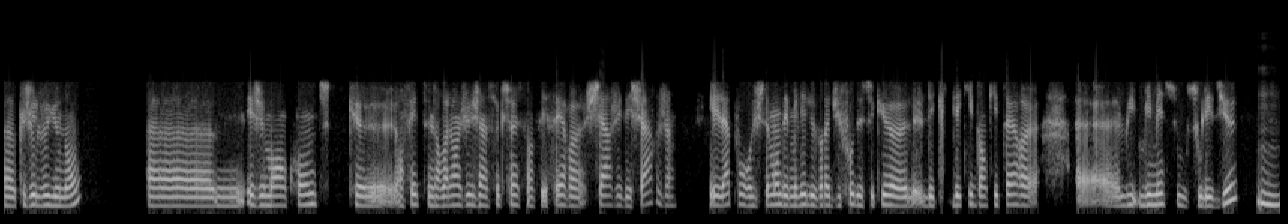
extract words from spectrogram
euh, que je le veuille ou non. Euh, et je me rends compte que, en fait, normalement, un juge d'instruction est censé faire euh, charge et décharge. Et là, pour justement démêler le vrai du faux de ce que l'équipe d'enquêteurs lui, lui met sous, sous les yeux. Mmh.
